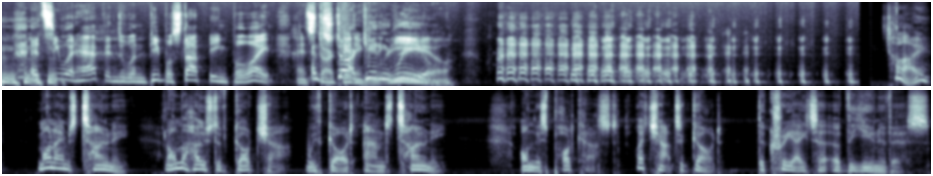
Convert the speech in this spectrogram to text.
and see what happens when people stop being polite and start, start getting, getting real. Hello, my name's Tony, and I'm the host of God Chat with God and Tony. On this podcast, I chat to God, the creator of the universe.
